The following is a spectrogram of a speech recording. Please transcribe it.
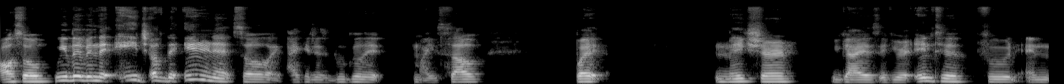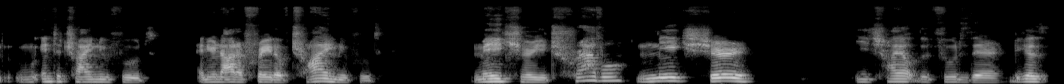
Also, we live in the age of the internet, so like I could just Google it myself. But make sure you guys, if you're into food and into trying new foods, and you're not afraid of trying new foods, make sure you travel. Make sure you try out the foods there because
